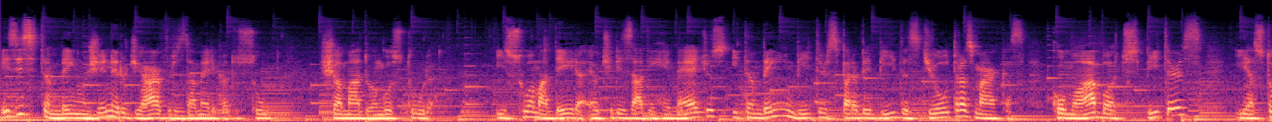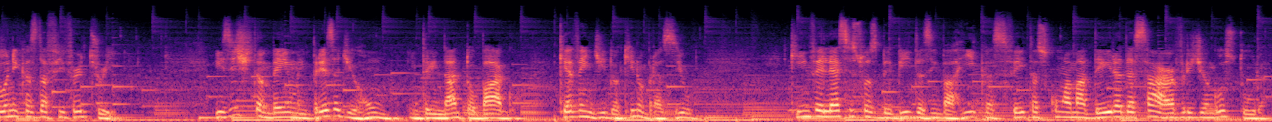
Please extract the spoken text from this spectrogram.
Existe também um gênero de árvores da América do Sul chamado Angostura, e sua madeira é utilizada em remédios e também em bitters para bebidas de outras marcas, como a Abbott Bitters e as tônicas da Fever Tree. Existe também uma empresa de rum em Trindade e Tobago, que é vendido aqui no Brasil, que envelhece suas bebidas em barricas feitas com a madeira dessa árvore de angostura.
